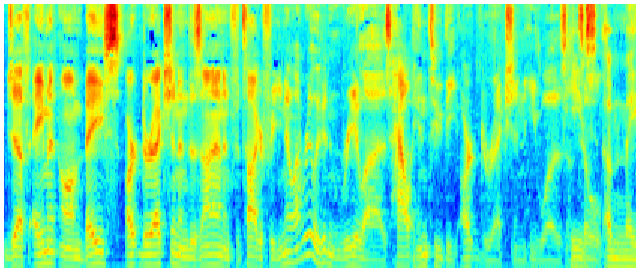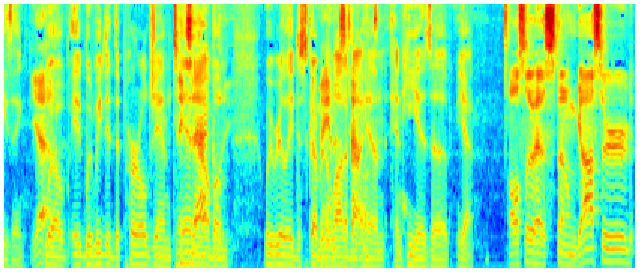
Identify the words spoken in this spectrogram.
Jeff Ament on bass, art direction, and design and photography. You know, I really didn't realize how into the art direction he was He's until amazing. Yeah. Well, it, when we did the Pearl Jam 10 Exactly. album, we really discovered Man a lot about him, and he is a, yeah, Also has Stone Gossard,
